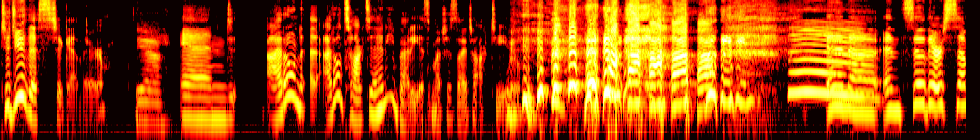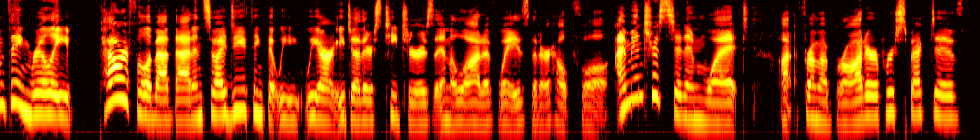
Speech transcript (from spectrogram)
to do this together. Yeah. And I don't I don't talk to anybody as much as I talk to you. and uh, and so there's something really powerful about that and so I do think that we we are each other's teachers in a lot of ways that are helpful. I'm interested in what uh, from a broader perspective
